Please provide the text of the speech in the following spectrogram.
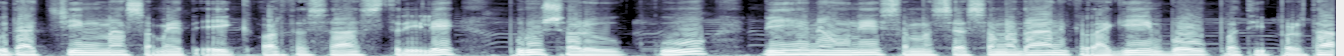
उता चिनमा समेत एक अर्थशास्त्रीले पुरुषहरूको बिहे नहुने समस्या समाधानका लागि बहुपति प्रथा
